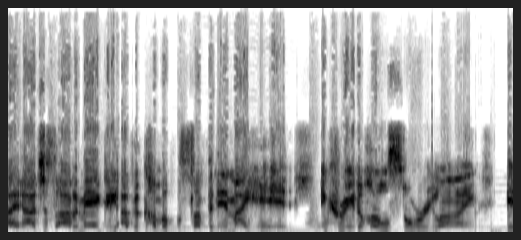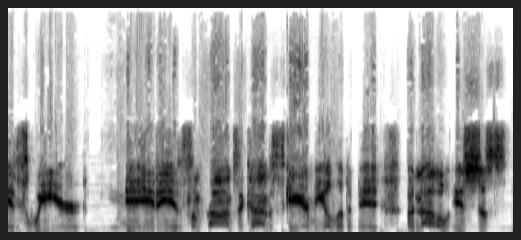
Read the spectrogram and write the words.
I, I just automatically, I could come up with something in my head and create a whole storyline. It's weird. Yeah. It, it is. Sometimes it kind of scare me a little bit, but no, it's just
